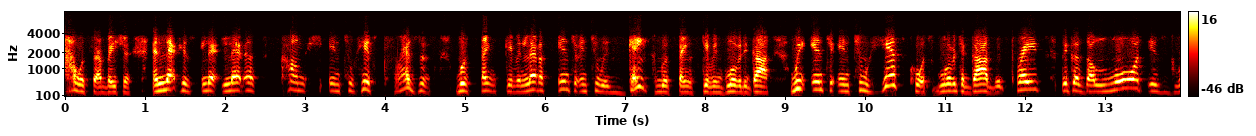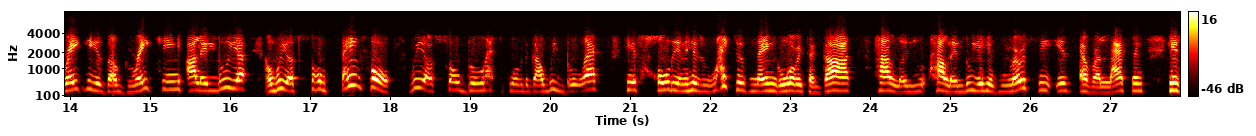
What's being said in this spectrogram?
our salvation. And let his let let us come into his presence with thanksgiving. Let us enter into his gates with thanksgiving. Glory to God. We enter into his courts. Glory to God with praise because the Lord is great. He is a great King. Hallelujah. And we are so thankful. We are so blessed. Glory to God. We bless his holy and his righteous name. Glory to God. Hallelujah. His mercy is everlasting. His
